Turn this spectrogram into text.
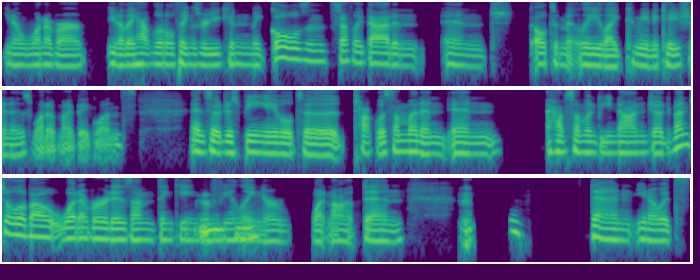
you know one of our you know they have little things where you can make goals and stuff like that and and ultimately like communication is one of my big ones. And so just being able to talk with someone and and have someone be non-judgmental about whatever it is i'm thinking or Mhm. feeling or whatnot then then you know it's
